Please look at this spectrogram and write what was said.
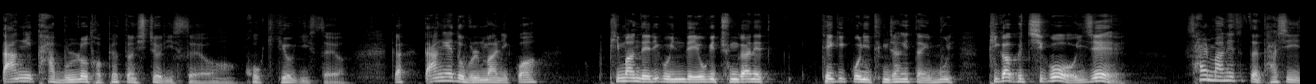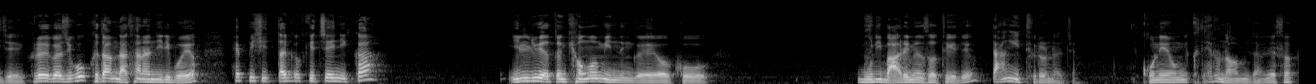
땅이 다 물로 덮였던 시절이 있어요. 그 기억이 있어요. 그러니까 땅에도 물만 있고 비만 내리고 있는데 여기 중간에 대기권이 등장했다니 물, 비가 그치고 이제 살만해졌던 다시 이제 그래가지고 그 다음 나타난 일이 뭐예요? 햇빛이 따갑게 쬐니까 인류의 어떤 경험이 있는 거예요. 그 물이 마르면서 어떻게 돼요? 땅이 드러나죠. 그 내용이 그대로 나옵니다. 그래서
